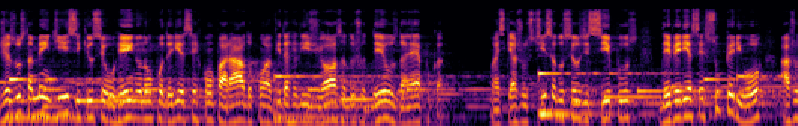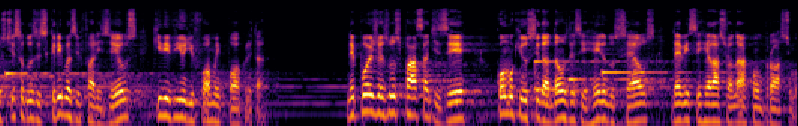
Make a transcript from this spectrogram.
Jesus também disse que o seu reino não poderia ser comparado com a vida religiosa dos judeus da época mas que a justiça dos seus discípulos deveria ser superior à justiça dos escribas e fariseus que viviam de forma hipócrita. Depois Jesus passa a dizer como que os cidadãos desse reino dos céus devem se relacionar com o próximo.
